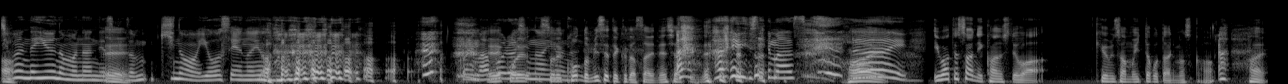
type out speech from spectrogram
自分で言うのもなんですけど、木の妖精のような これええ幻のような、それ今度見せてくださいね写真ね。はい見せます。はい。はい。岩手山に関しては清美さんも行ったことありますか？あはい。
